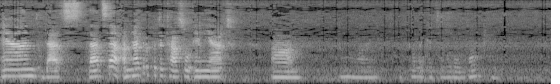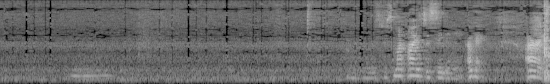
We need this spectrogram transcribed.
And that's that's that. I'm not going to put the tassel in yet. Um. I feel like it's a little wonky. It's just my eyes deceiving me. Okay. All right.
